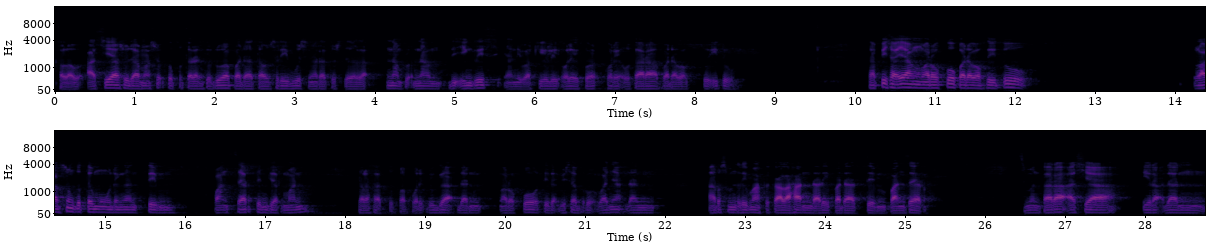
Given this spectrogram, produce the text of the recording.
Kalau Asia sudah masuk ke putaran kedua pada tahun 1966 di Inggris yang diwakili oleh Korea Utara pada waktu itu. Tapi sayang Maroko pada waktu itu langsung ketemu dengan tim Panzer, tim Jerman, salah satu favorit juga dan Maroko tidak bisa berbuat banyak dan harus menerima kekalahan daripada tim Panzer. Sementara Asia, Irak dan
